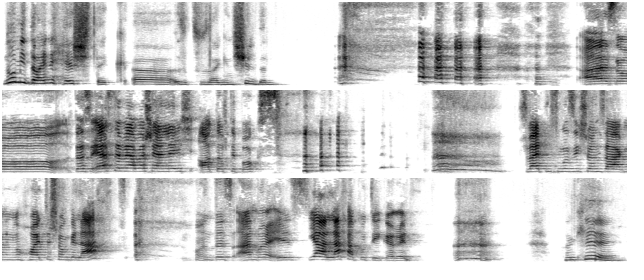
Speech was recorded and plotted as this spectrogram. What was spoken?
nur mit deinem Hashtag äh, sozusagen schildern? also, das erste wäre wahrscheinlich out of the box. Zweitens muss ich schon sagen, heute schon gelacht. Und das andere ist, ja, Lachapothekerin. Okay.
